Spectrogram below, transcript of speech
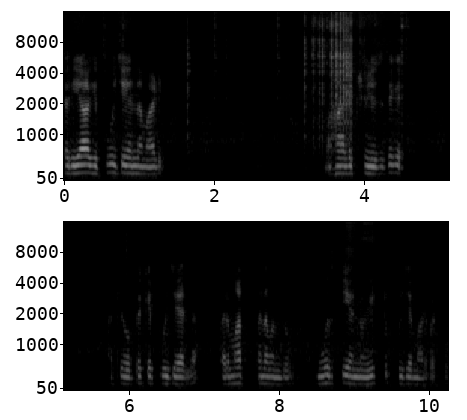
ಸರಿಯಾಗಿ ಪೂಜೆಯನ್ನು ಮಾಡಿ ಮಹಾಲಕ್ಷ್ಮಿಯ ಜೊತೆಗೆ ಆಕೆ ಒಬ್ಬಕ್ಕೆ ಪೂಜೆ ಅಲ್ಲ, ಪರಮಾತ್ಮನ ಒಂದು ಮೂರ್ತಿಯನ್ನು ಇಟ್ಟು ಪೂಜೆ ಮಾಡಬೇಕು.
